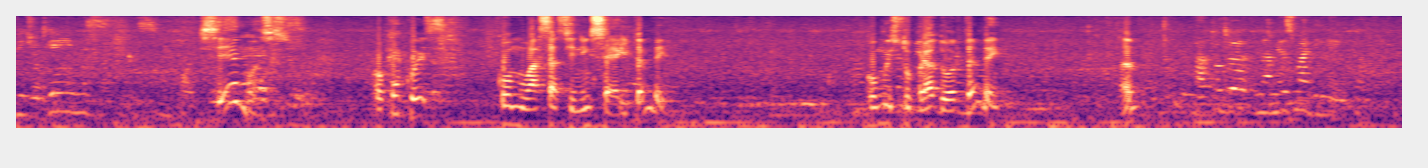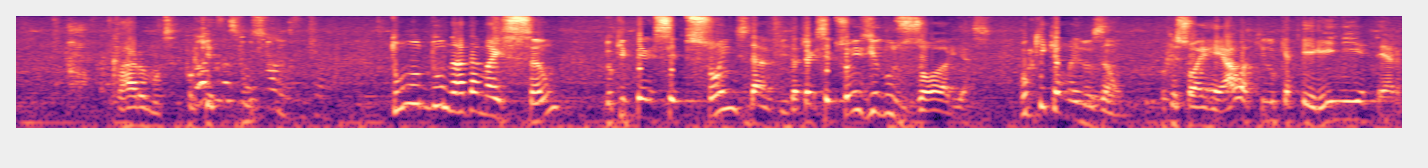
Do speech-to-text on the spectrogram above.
Videogames. Pode ser, moça. Qualquer coisa. Como assassino em série também. Como estuprador também. Hã? tá tudo na mesma linha, então. Claro, moça. Porque Todas as funções, então. tudo nada mais são do que percepções da vida, percepções ilusórias. Por que, que é uma ilusão? Porque só é real aquilo que é perene e eterno.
